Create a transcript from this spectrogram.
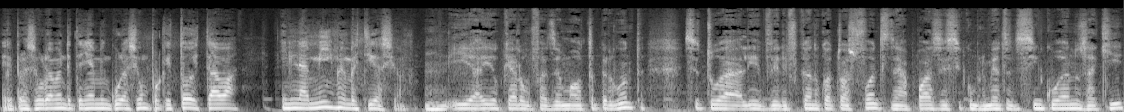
Eh, pero seguramente tenía vinculación porque todo estaba em na mesma investigação. Uhum. E aí eu quero fazer uma outra pergunta. Se tu ali verificando com as tuas fontes, né, após esse cumprimento de cinco anos aqui,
